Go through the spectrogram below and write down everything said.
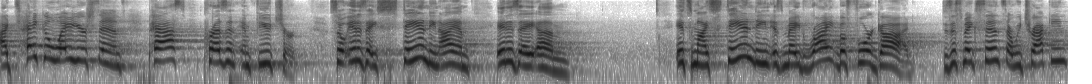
I take away your sins, past, present, and future. So it is a standing, I am, it is a, um, it's my standing is made right before God. Does this make sense? Are we tracking?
